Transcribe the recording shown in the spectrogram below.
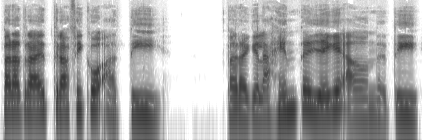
para traer tráfico a ti, para que la gente llegue a donde ti.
